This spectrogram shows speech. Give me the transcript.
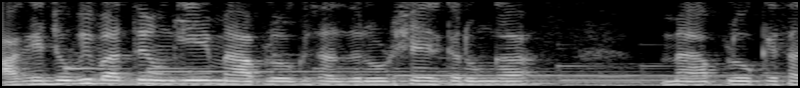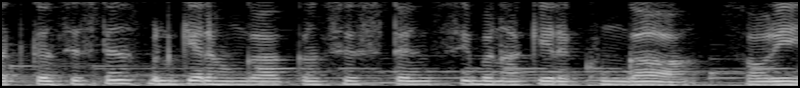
आगे जो भी बातें होंगी, मैं आप लोगों के साथ ज़रूर शेयर करूँगा। मैं आप लोगों के साथ कंसिस्टेंस बन के रहूँगा कंसिस्टेंसी बना के रखूँगा। सॉरी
